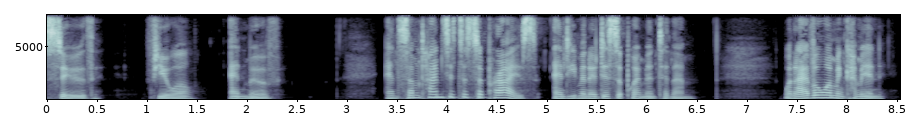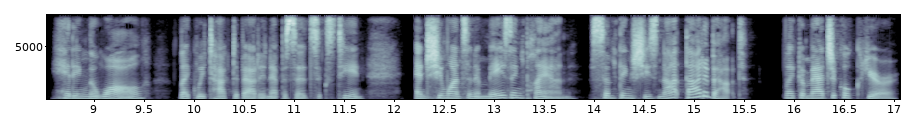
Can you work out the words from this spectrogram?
soothe, fuel, and move. And sometimes it's a surprise and even a disappointment to them. When I have a woman come in hitting the wall, like we talked about in episode 16, and she wants an amazing plan, something she's not thought about, like a magical cure.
